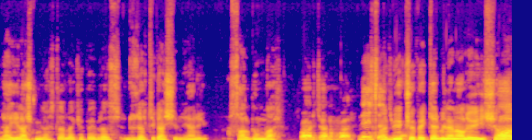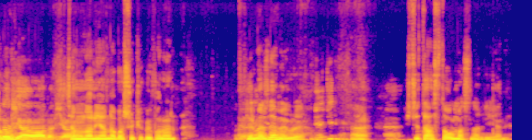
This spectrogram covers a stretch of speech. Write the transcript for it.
Ya ilaç ilaçlarla köpeği biraz düzelttik ha şimdi. Yani salgın var. var canım var. Neyse Ya büyük var. köpekler bilen alıyor inşallah. Alır ya alır ya. Sen bunların yanına başka köpek falan girmez değil mi buraya? Buraya girmiyor. He. He. İşte de hasta olmasınlar diye yani.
